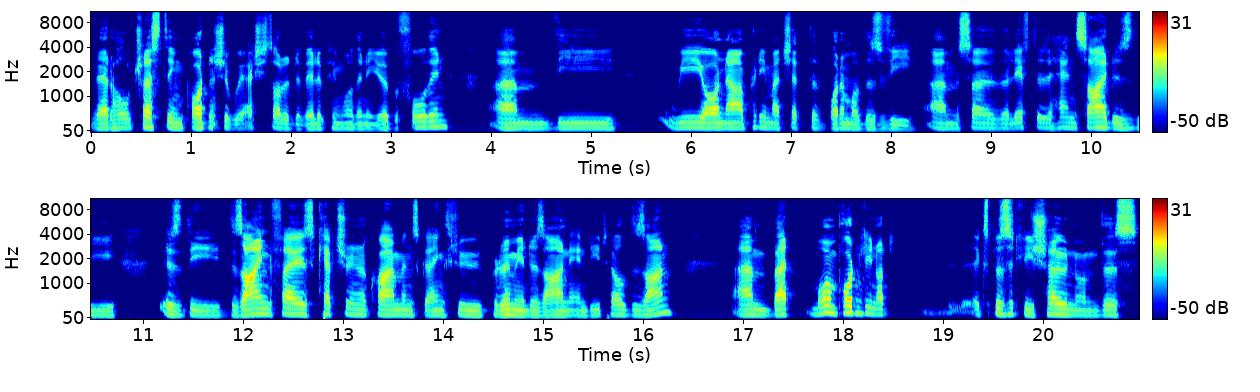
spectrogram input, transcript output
that whole trusting partnership, we actually started developing more than a year before then. Um, the we are now pretty much at the bottom of this V. Um, so, the left hand side is the is the design phase, capturing requirements, going through preliminary design and detailed design. Um, but more importantly, not explicitly shown on this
